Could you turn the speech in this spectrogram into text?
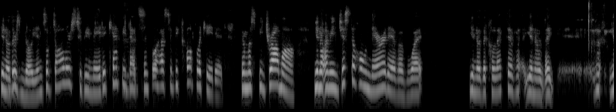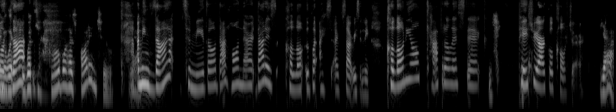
You know, Mhm. there's millions of dollars to be made. It can't be Mhm. that simple. It has to be complicated. There must be drama. You know, I mean, just the whole narrative of what, you know, the collective, you know, like, you Well, know, what, that- what yeah. global has bought into. Yeah. I mean, that to me though, that whole narrative, that is colo- what I I've saw recently, colonial, capitalistic, patriarchal culture, Yeah,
